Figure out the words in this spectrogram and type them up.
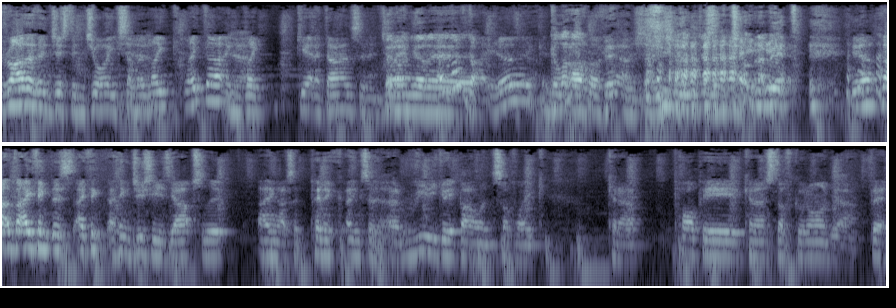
rather than just enjoy something like like that and Yeah. like get a dance and enjoy. Put on it. your, I love uh, that, you know. Like, glitter. yeah, but, but I think this. I think I think Juicy is the absolute. I think that's a pinnacle. I think it's a, a really great balance of like kind of poppy kind of stuff going on. Yeah. But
